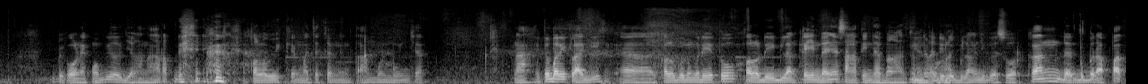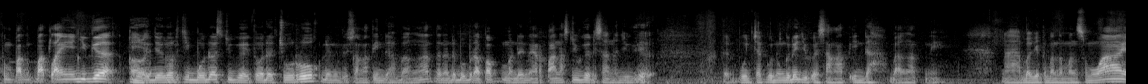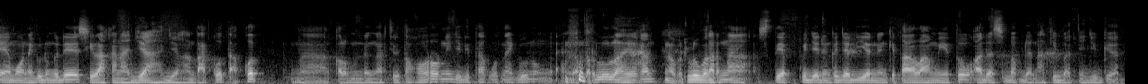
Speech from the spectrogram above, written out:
Tapi kalau naik mobil jangan harap deh. kalau weekend macetnya minta ampun muncak. Nah itu balik lagi eh, kalau Gunung Gede itu kalau dibilang keindahannya sangat indah banget. ya. Indah Tadi lu bilang juga Surkan dan beberapa tempat-tempat lainnya juga. Kalau Iya. jalur Cibodas juga itu ada curug dan itu sangat indah banget dan ada beberapa pemandian air panas juga di sana juga. Iya. Dan puncak Gunung Gede juga sangat indah banget nih. Nah, bagi teman-teman semua yang mau naik Gunung Gede, silakan aja, jangan takut-takut. Nah, kalau mendengar cerita horor nih jadi takut naik gunung, eh, nggak perlu lah ya kan? Nggak perlu, Bang. Karena setiap kejadian-kejadian yang kita alami itu ada sebab dan akibatnya juga.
